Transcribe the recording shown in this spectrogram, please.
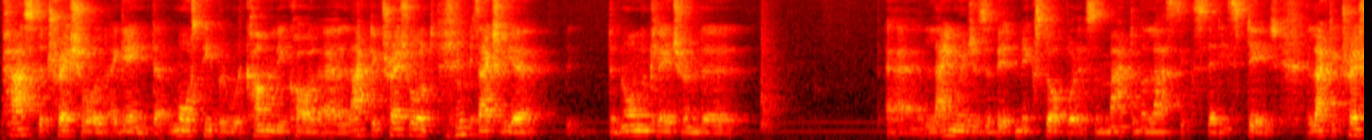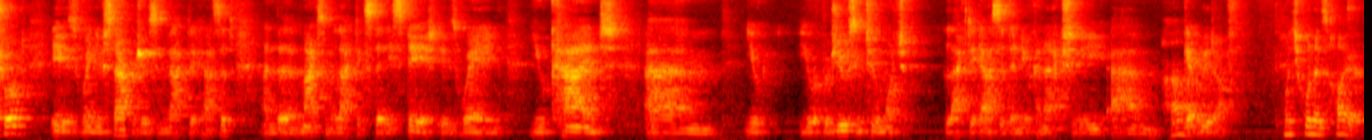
pass the threshold again that most people would commonly call a lactic threshold, Mhm. it's actually a the nomenclature and the uh, language is a bit mixed up, but it's a maximal lactic steady state. The lactic threshold is when you start producing lactic acid, and the maximal lactic steady state is when you can't um, you you're producing too much lactic acid than you can actually um, Ah. get rid of. Which one is higher?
